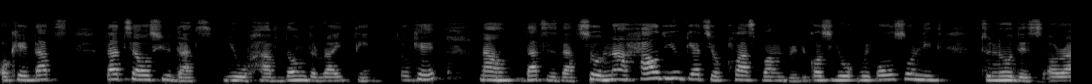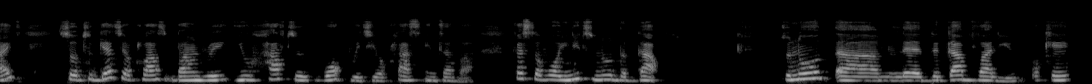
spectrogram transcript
Okay, that's that tells you that you have done the right thing. Okay, now that is that. So now how do you get your class boundary? Because you we also need to know this, all right? So to get your class boundary, you have to work with your class interval. First of all, you need to know the gap. To know um, the, the gap value, okay,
